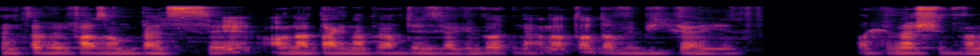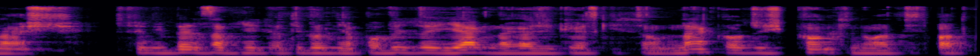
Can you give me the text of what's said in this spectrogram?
końcowym fazom Bessy, ona tak naprawdę jest wiarygodna, no to do wybicia jest 18-12, czyli bez zamknięcia tygodnia powyżej, jak na razie kreski są na korzyść kontynuacji spadku.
